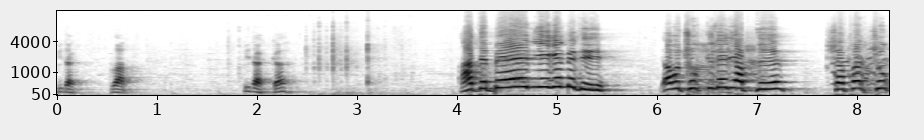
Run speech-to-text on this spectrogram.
Bir dakika lan. Bir dakika. Hadi be niye gelmedi? Ama çok güzel yaptı. Şafak çok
